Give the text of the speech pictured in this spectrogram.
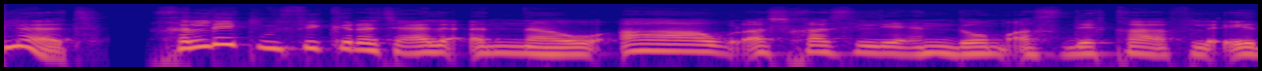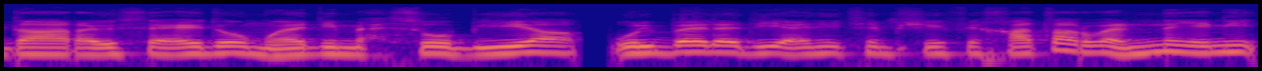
التسهيلات خليك من فكرة على أنه آه والأشخاص اللي عندهم أصدقاء في الإدارة يساعدهم وهذه محسوبية والبلد يعني تمشي في خطر وعندنا يعني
